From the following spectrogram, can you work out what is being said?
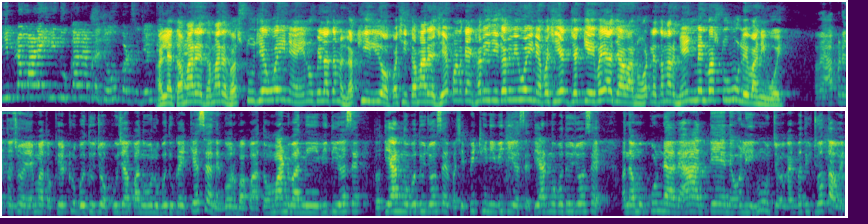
એ પ્રમાણે એ દુકાને આપણે જવું પડશે જેમ કે એટલે તમારે તમારે વસ્તુ જે હોય ને એનું પહેલાં તમે લખી લ્યો પછી તમારે જે પણ કંઈ ખરીદી કરવી હોય ને પછી એક જગ્યાએ વયા જવાનું એટલે તમારે મેઇન મેઇન વસ્તુ શું લેવાની હોય? હવે આપણે તો જો એમાં તો કેટલું બધું જો પૂજાપાનું ઓલું બધું કંઈ કહેશે ને ગોરબાપા તો માંડવાની વિધિ હશે તો ત્યારનું બધું જોશે પછી પીઠીની વિધિ હશે ત્યારનું બધું જોશે અને અમુક કુંડા ને આ તે ને ઓલી હું બધું જોતા હોય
